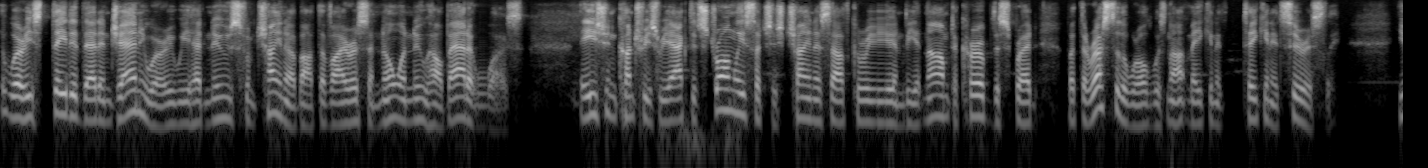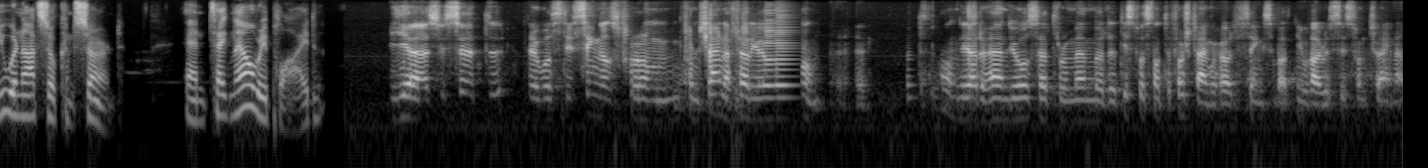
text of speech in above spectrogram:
where he stated that in January we had news from China about the virus and no one knew how bad it was. Asian countries reacted strongly, such as China, South Korea, and Vietnam, to curb the spread, but the rest of the world was not making it, taking it seriously. You were not so concerned. And Tegnell replied, Yeah, as you said, there was the signals from, from China fairly early on. But on the other hand, you also have to remember that this was not the first time we heard things about new viruses from China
